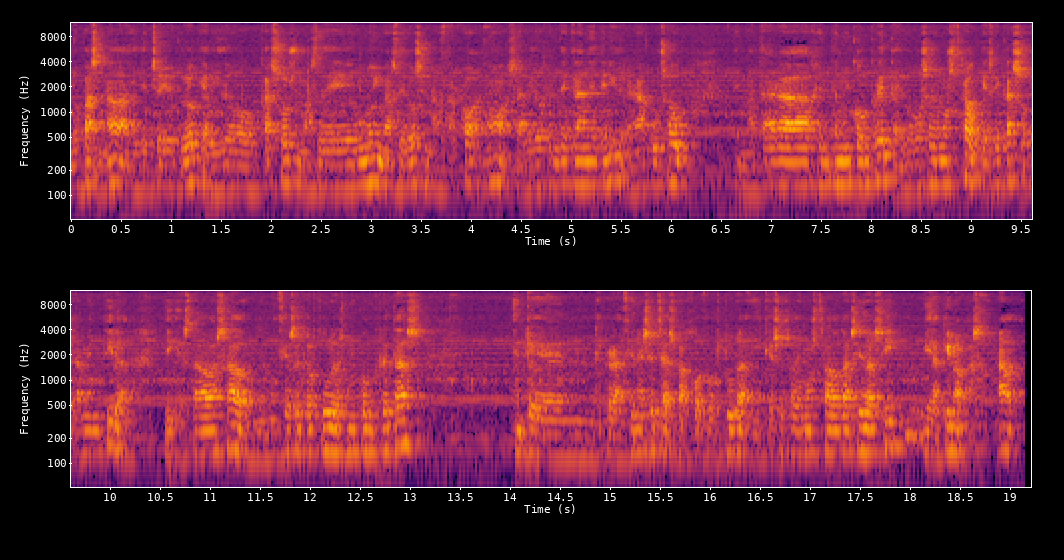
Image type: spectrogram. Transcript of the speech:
no pasa nada. Y de hecho yo creo que ha habido casos más de uno y más de dos en Nafarroa, ¿no? O sea, ha habido gente que la han detenido le han acusado de matar a gente muy concreta y luego se ha demostrado que ese caso era mentira y que estaba basado en denuncias de torturas muy concretas, en declaraciones hechas bajo tortura y que eso se ha demostrado que ha sido así y aquí no ha pasado nada.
